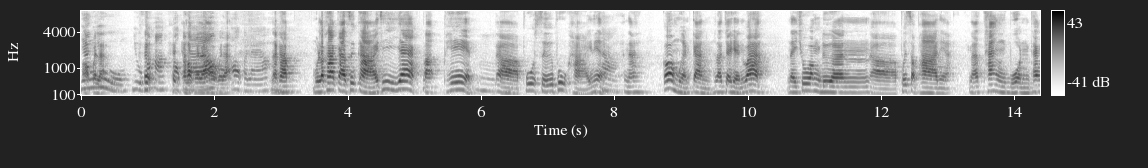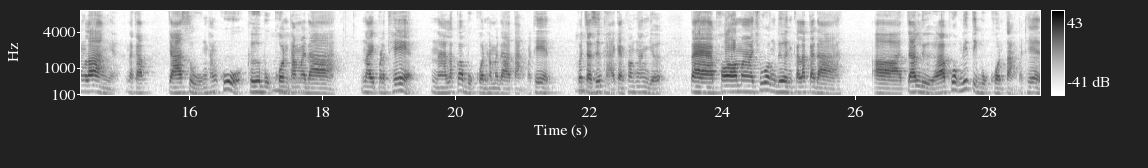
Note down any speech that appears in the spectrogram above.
อยัองกไปอแล้วยู่อยู่ปะคะออกไปแล้วออกไปแล้วออกไปแล้วนะครับมูลค่าการซื้อขายที่แยกประเภทอืมอ่าผู้ซื้อผู้ขายเนี่ยค่ะนะก็เหมือนกันเราจะเห็นว่าในช่วงเดือนอาพฤษภาเนี่ยนะแท่งบนแท่งล่างเนี่ยนะครับจะสูงทั้งคู่คือบุคคลธรรมดาในประเทศนะแล้วก็บุคคลธรรมดาต่างประเทศ ก็จะซื้อขายกันค่อนข้างเยอะ แต่พอมาช่วงเดือนกรกฎาอ่า จะเหลือพวกนิติบุคคลต่างประเทศ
